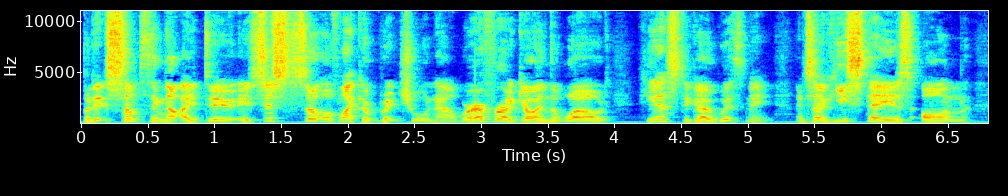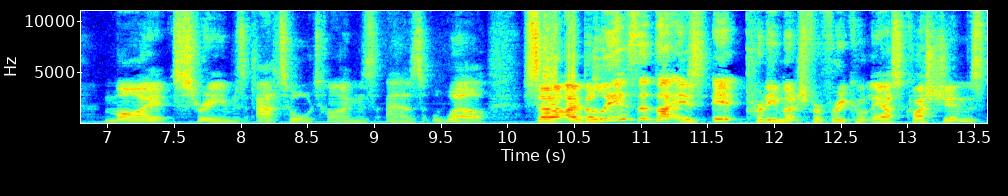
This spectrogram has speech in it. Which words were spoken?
but it's something that I do. It's just sort of like a ritual now. Wherever I go in the world, he has to go with me. And so he stays on my streams at all times as well. So I believe that that is it pretty much for frequently asked questions.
